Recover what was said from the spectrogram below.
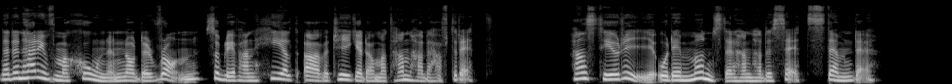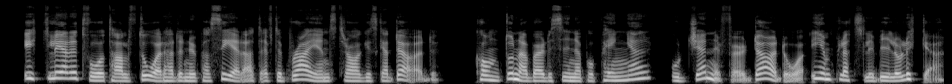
När den här informationen nådde Ron så blev han helt övertygad om att han hade haft rätt. Hans teori och det mönster han hade sett stämde. Ytterligare två och ett halvt år hade nu passerat efter Brians tragiska död. Kontona började sina på pengar och Jennifer dör då i en plötslig bilolycka.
